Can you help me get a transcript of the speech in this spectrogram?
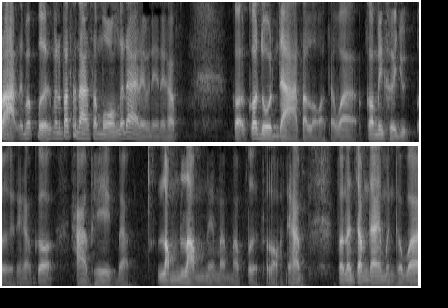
ซาร์ทอะไรมาเปิดให้มันพัฒนาสมองก็ได้เลยเนี่ยนะครับ ก็ก็โดนด่าตลอดแต่ว่าก็ไม่เคยหยุดเปิดนะครับ ก็หาเพลงแบบล้ำๆเนี่ยมามาเปิดตลอดนะครับ ตอนนั้นจำได้เหมือนกับว่า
